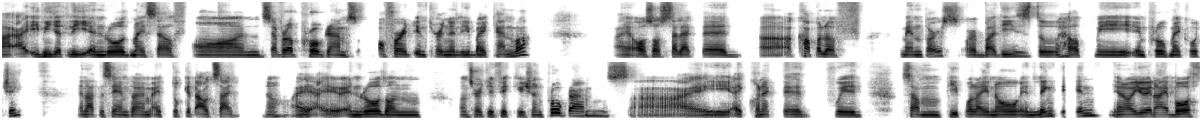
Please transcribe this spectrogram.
I immediately enrolled myself on several programs offered internally by Canva. I also selected uh, a couple of mentors or buddies to help me improve my coaching. And at the same time, I took it outside. You know, I, I enrolled on on certification programs. Uh, I I connected with some people I know in LinkedIn. You know, you and I both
